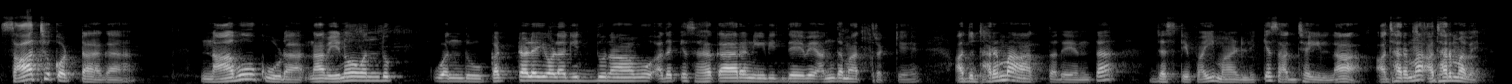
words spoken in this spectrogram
ಸಾಥು ಕೊಟ್ಟಾಗ ನಾವೂ ಕೂಡ ನಾವೇನೋ ಒಂದು ಒಂದು ಕಟ್ಟಳೆಯೊಳಗಿದ್ದು ನಾವು ಅದಕ್ಕೆ ಸಹಕಾರ ನೀಡಿದ್ದೇವೆ ಅಂದ ಮಾತ್ರಕ್ಕೆ ಅದು ಧರ್ಮ ಆಗ್ತದೆ ಅಂತ ಜಸ್ಟಿಫೈ ಮಾಡಲಿಕ್ಕೆ ಸಾಧ್ಯ ಇಲ್ಲ. ಅಧರ್ಮ ಅಧರ್ಮವೇ.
